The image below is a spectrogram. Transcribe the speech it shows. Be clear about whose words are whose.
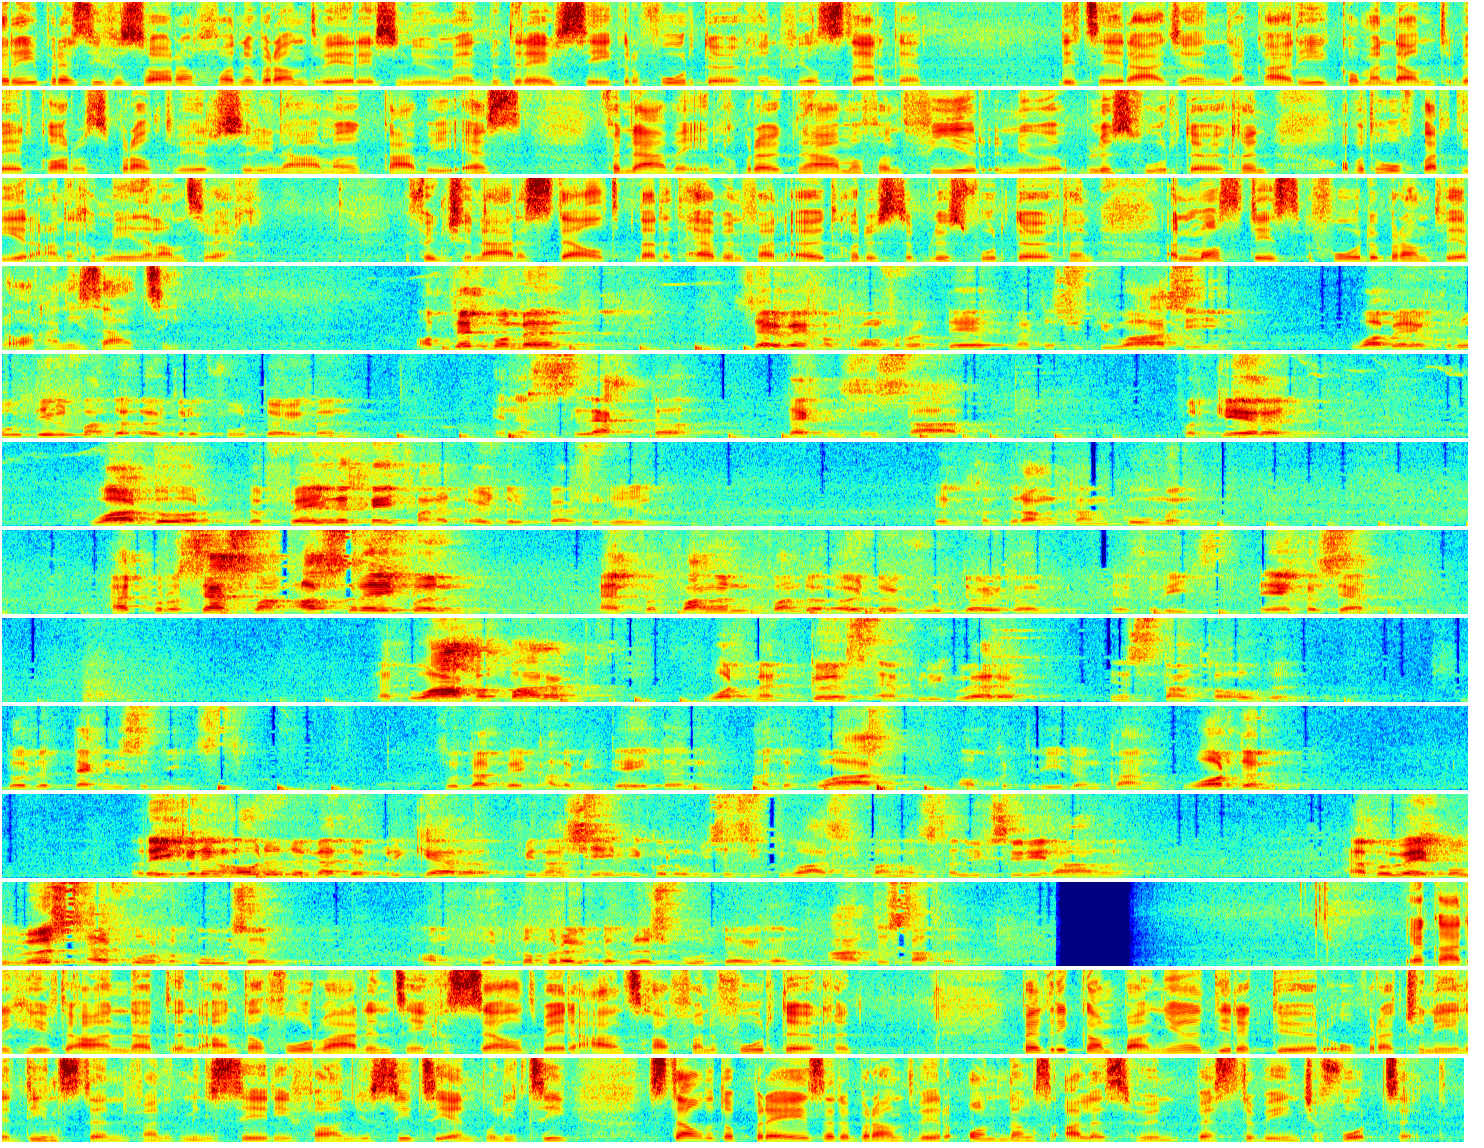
Speaker 1: De repressieve zorg van de brandweer is nu met bedrijfszekere voertuigen veel sterker. Dit zei Rajan Jakari, commandant bij het Korps Brandweer Suriname, KBS, vandaag bij ingebruikname van vier nieuwe blusvoertuigen op het hoofdkwartier aan de Gemeenlandsweg. De functionaris stelt dat het hebben van uitgeruste blusvoertuigen een most is voor de brandweerorganisatie.
Speaker 2: Op dit moment zijn wij geconfronteerd met een situatie waarbij een groot deel van de uitrukvoertuigen in een slechte technische staat verkeren. Waardoor de veiligheid van het uitrukpersoneel in gedrang kan komen. Het proces van afschrijven en vervangen van de uitrukvoertuigen is reeds ingezet. Het wagenpark wordt met kunst en vliegwerk in stand gehouden door de technische dienst, zodat bij calamiteiten adequaat opgetreden kan worden. Rekening houdende met de precaire financieel-economische situatie van ons geliefd Suriname, hebben wij bewust ervoor gekozen om goed gebruikte blusvoertuigen aan te schaffen.
Speaker 1: Jakari geeft aan dat een aantal voorwaarden zijn gesteld bij de aanschaf van de voertuigen. Patrick Campagne, directeur operationele diensten van het ministerie van Justitie en Politie, stelt het op prijs dat de brandweer ondanks alles hun beste beentje voortzet.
